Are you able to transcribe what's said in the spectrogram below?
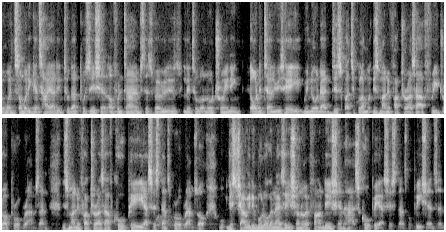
when somebody gets hired into that position, oftentimes there's very little or no training. All they tell you is, hey, we know that this particular, these manufacturers have free drug programs and these manufacturers have co-pay assistance programs or this charitable organization or a foundation has co-pay assistance for patients. And,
